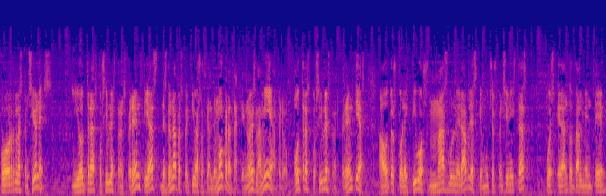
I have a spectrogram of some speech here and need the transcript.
por las pensiones y otras posibles transferencias desde una perspectiva socialdemócrata, que no es la mía, pero otras posibles transferencias a otros colectivos más vulnerables que muchos pensionistas, pues quedan totalmente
